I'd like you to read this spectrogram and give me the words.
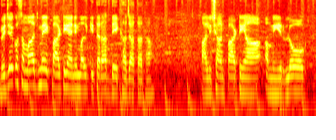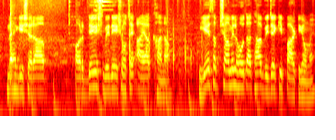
विजय को समाज में एक पार्टी एनिमल की तरह देखा जाता था। आलिशान पार्टियाँ, अमीर लोग, महँगी शराब और देश विदेशों से आया खाना, ये सब शामिल होता था विजय की पार्टियों में।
